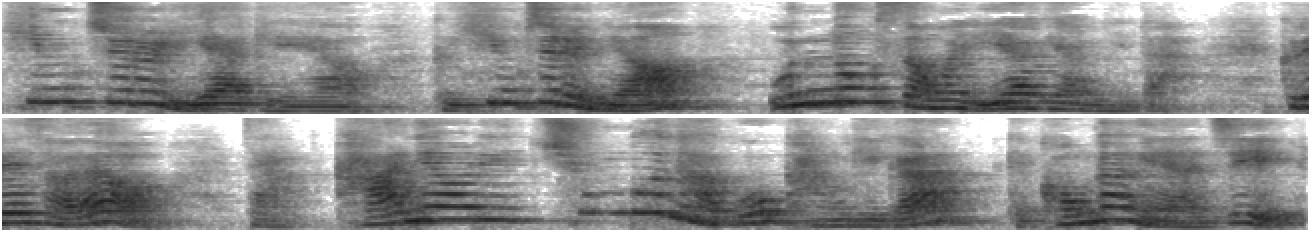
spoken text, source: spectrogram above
힘줄을 이야기해요. 그 힘줄은요, 운동성을 이야기합니다. 그래서요, 자, 간열이 충분하고 감기가 건강해야지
